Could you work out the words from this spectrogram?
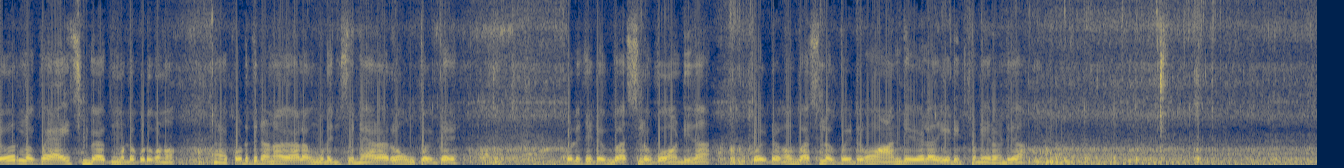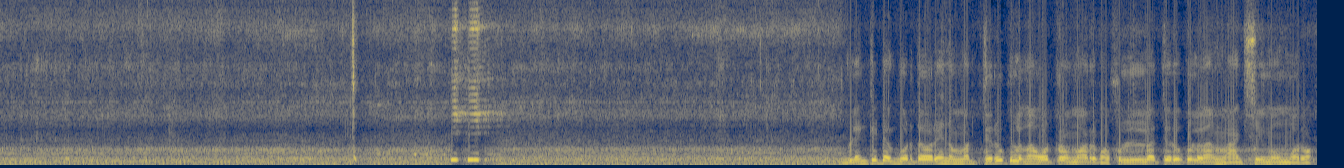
ஸ்டோரில் போய் ஐஸ் பேக் மட்டும் கொடுக்கணும். கொடுத்துட்டோன்னா வேலை முடிஞ்சிச்சு. நேராக ரூம் போயிட்டு குளிச்சுட்டு பஸ்ஸில் போக வேண்டியதான் போயிட்டு இருக்கோம். பஸ்ஸில் போயிட்டு இருக்கோம். ஆன் தி வேலை எடிட் பண்ணிட வேண்டியதான் பிளிங்கிட்டை பொறுத்தவரை இந்த மாதிரி தெருக்குள்ளே தான் ஓட்டுற மாதிரி இருக்கும். ஃபுல்லாக தெருக்குள்ளே தான் மேக்ஸிமம் வரும்.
